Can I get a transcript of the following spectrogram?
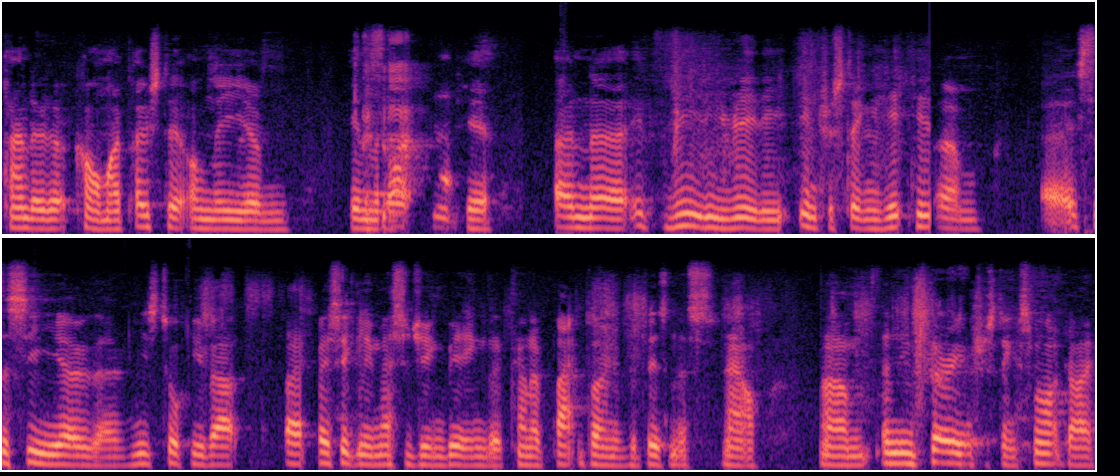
Pando.com. I post it on the um, in I the chat here, and uh, it's really really interesting. He, he, um, uh, it's the CEO there. and He's talking about uh, basically messaging being the kind of backbone of the business now. Um, and he's very interesting, smart guy.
